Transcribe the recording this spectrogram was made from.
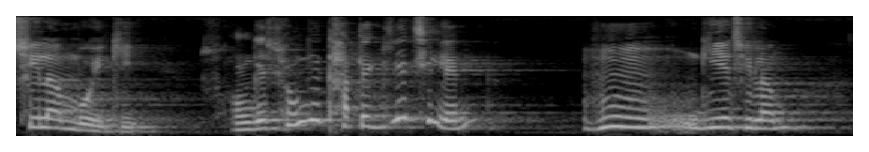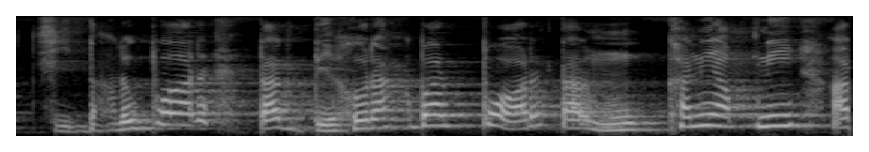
ছিলাম বই কি? সঙ্গে সঙ্গে খাটে গিয়েছিলেন? হুম গিয়েছিলাম। চিতার উপর তার দেহ রাখবার পর তার মুখখানি আপনি আর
